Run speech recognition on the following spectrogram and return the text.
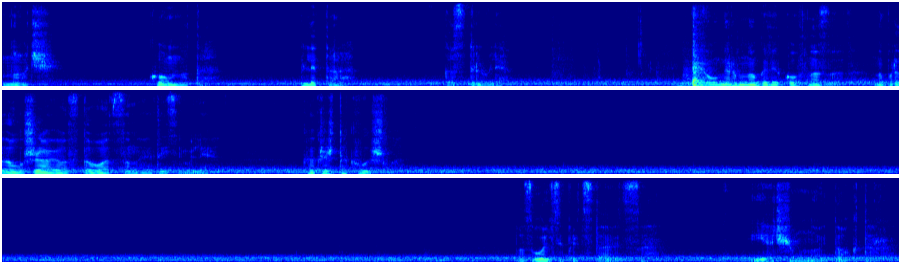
Ночь. Комната. Плита. Кастрюля. Я умер много веков назад, но продолжаю оставаться на этой земле. Как же так вышло? Позвольте представиться. Я чумной доктор.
